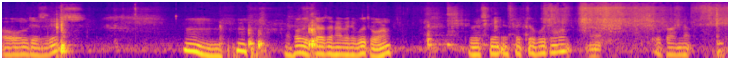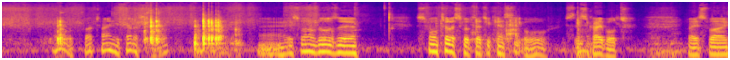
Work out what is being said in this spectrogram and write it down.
How old is this? Hmm. I hope it doesn't have any woodworm. Do we see an effect of woodworm? No. Oh god, no. Oh, a tiny telescope. Uh, it's one of those uh, small telescopes that you can see. Oh, it's the Skybolt SY,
